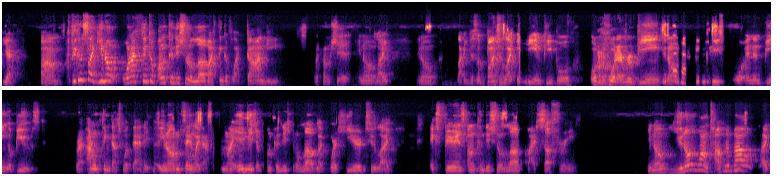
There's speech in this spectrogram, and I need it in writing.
yeah. Um, because like you know, when I think of unconditional love, I think of like Gandhi or some shit. You know, like you know, like just a bunch of like Indian people or whatever being you know being peaceful and then being abused. Right? I don't think that's what that is. You know what I'm saying? Like that's my image of unconditional love. Like we're here to like experience unconditional love by suffering. You know, you know what I'm talking about? Like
